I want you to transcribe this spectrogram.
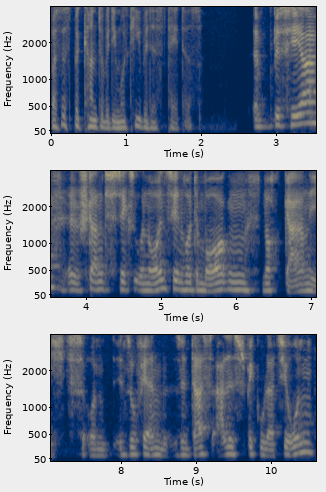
Was ist bekannt über die Motive des Täters? Äh, bisher äh, stand 6.19 Uhr heute Morgen noch gar nichts. Und insofern sind das alles Spekulationen.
